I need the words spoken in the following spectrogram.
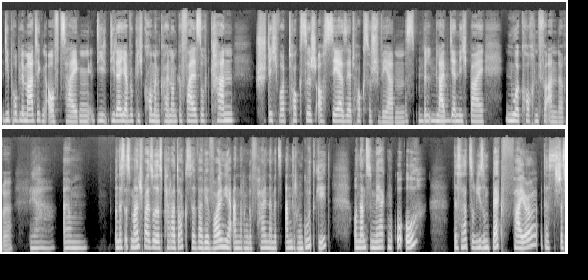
die Problematiken aufzeigen, die, die da ja wirklich kommen können. Und Gefallsucht kann Stichwort toxisch, auch sehr, sehr toxisch werden. Das Mhm. bleibt ja nicht bei nur Kochen für andere. Ja, ähm, und das ist manchmal so das Paradoxe, weil wir wollen ja anderen gefallen, damit es anderen gut geht. Und dann zu merken, oh oh, das hat so wie so ein Backfire, das, das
